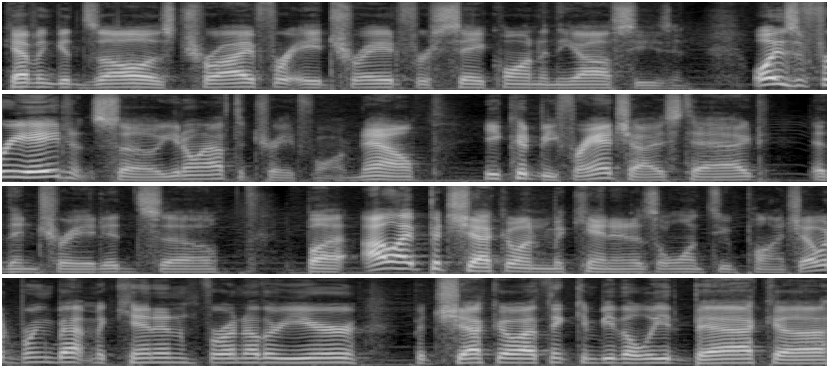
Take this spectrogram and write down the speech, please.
Kevin Gonzalez try for a trade for Saquon in the offseason. Well, he's a free agent, so you don't have to trade for him. Now, he could be franchise tagged and then traded, so but I like Pacheco and McKinnon as a one-two punch. I would bring back McKinnon for another year. Pacheco, I think, can be the lead back. Uh,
